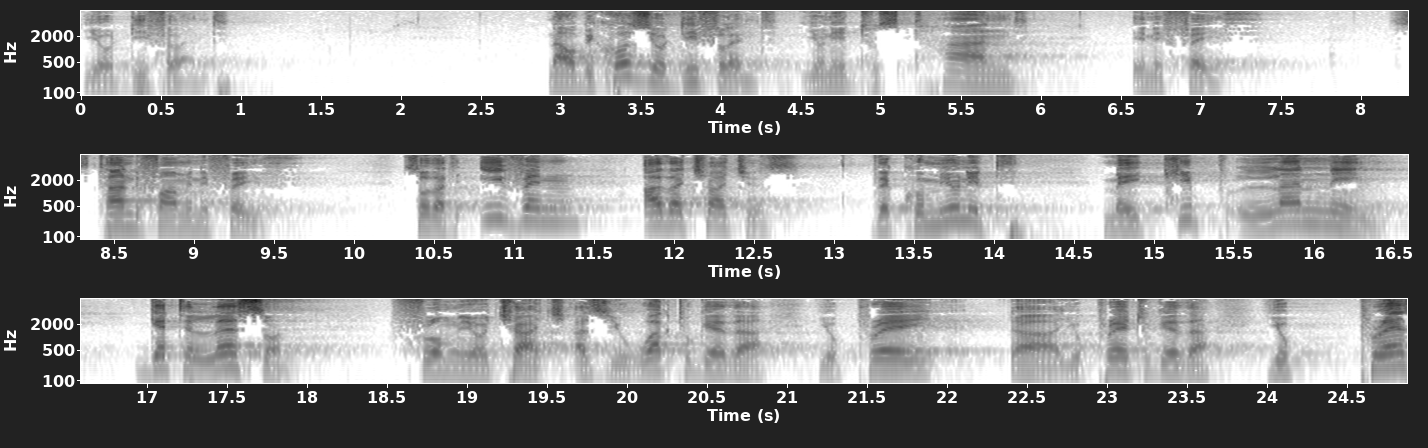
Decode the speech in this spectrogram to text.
you're different. Now, because you're different, you need to stand in a faith. Stand firm in faith. So that even other churches, the community, may keep learning, get a lesson from your church as you work together, you pray, uh, you pray together, you press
